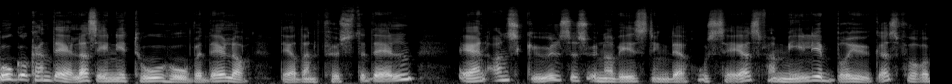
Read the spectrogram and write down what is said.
Boka kan deles inn i to hoveddeler, der den første delen er en anskuelsesundervisning der Hoseas familie brukes for å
